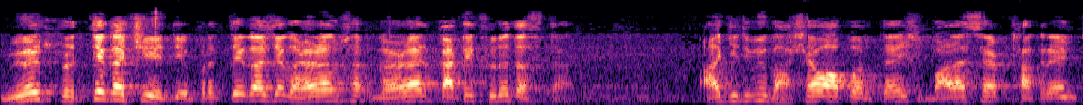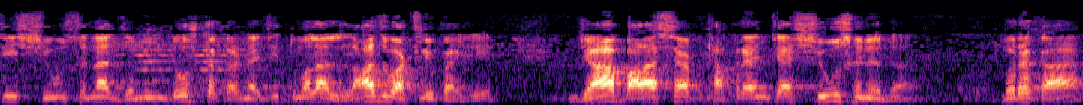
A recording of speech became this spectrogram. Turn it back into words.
वेळ प्रत्येकाची येते. प्रत्येकाच्या घड्याळानुसार घड्याळात काटे फिरत असतात. आज जी तुम्ही भाषा वापरताय बाळासाहेब ठाकरेंची शिवसेना जमीनदोस्त करण्याची तुम्हाला लाज वाटली पाहिजे. ज्या बाळासाहेब ठाकरेंच्या शिवसेनेनं बरं का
